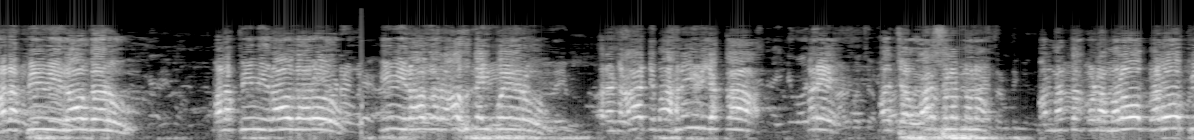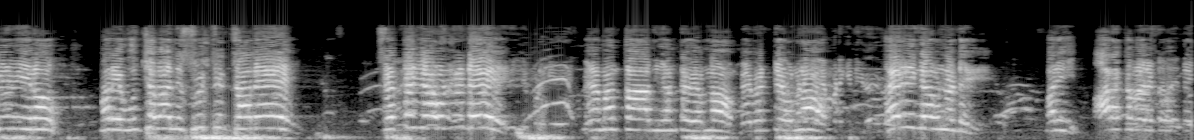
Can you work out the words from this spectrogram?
మన పివి రావు గారు మన పివి రావు గారు పివి రావు గారు ఆహుతైపోయారు. అలాంటి మహనీయుడి యొక్క మరి మధ్య వరుసలో మనం మనమంతా కూడా మరో మరో పివి రావు మరి ఉద్యమాన్ని సృష్టించాలి. సిద్ధంగా ఉండండి. మేమంతా మీ అంటే ఉన్నాం మేమంటే ఉన్నాం. ధైర్యంగా ఉండండి. మరి ఆ రకమైనటువంటి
